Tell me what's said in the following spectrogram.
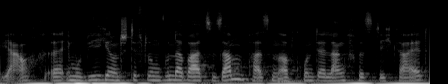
ja auch äh, Immobilien und Stiftungen wunderbar zusammenpassen aufgrund der Langfristigkeit.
